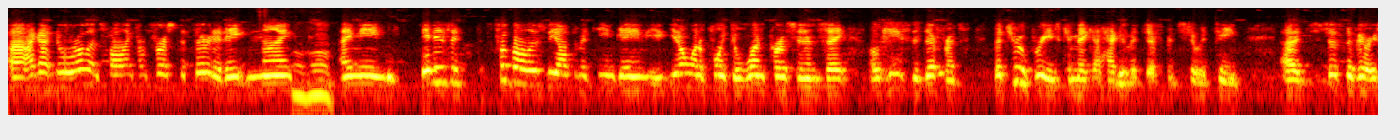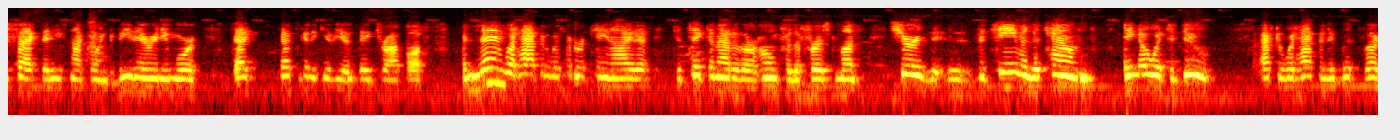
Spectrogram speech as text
Uh, I got New Orleans falling from first to third at eight and 9 mm-hmm. I mean, it is a football is the ultimate team game. You, you don't want to point to one person and say, "Oh, he's the difference." But Drew Brees can make a heck of a difference to a team. Uh, it's just the very fact that he's not going to be there anymore. That that's going to give you a big drop off. And then what happened with Hurricane Ida to take them out of their home for the first month? Sure, the, the team and the town they know what to do after what happened with uh,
